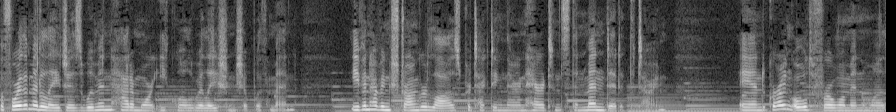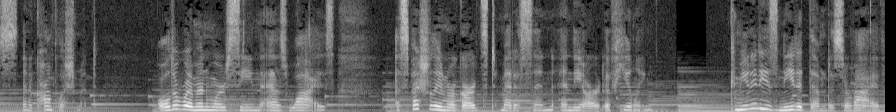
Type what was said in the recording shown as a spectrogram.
Before the Middle Ages, women had a more equal relationship with men, even having stronger laws protecting their inheritance than men did at the time and growing old for a woman was an accomplishment. Older women were seen as wise, especially in regards to medicine and the art of healing. Communities needed them to survive,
